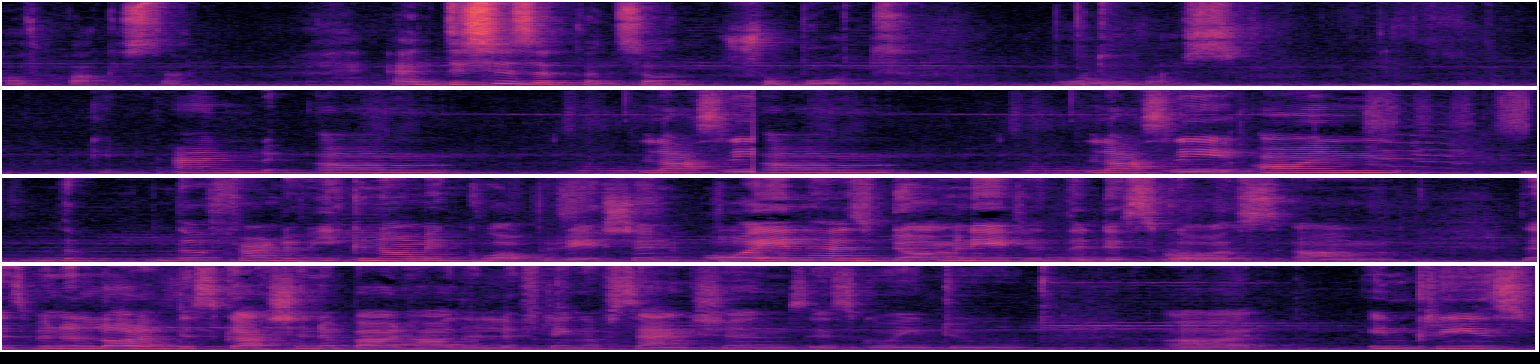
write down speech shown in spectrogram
of Pakistan. And this is a concern for both, both of us. Okay. And um, lastly, um, lastly on the, the front of economic cooperation, oil has dominated the discourse. Um, there's been a lot of discussion about how the lifting of sanctions is going to uh, increase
